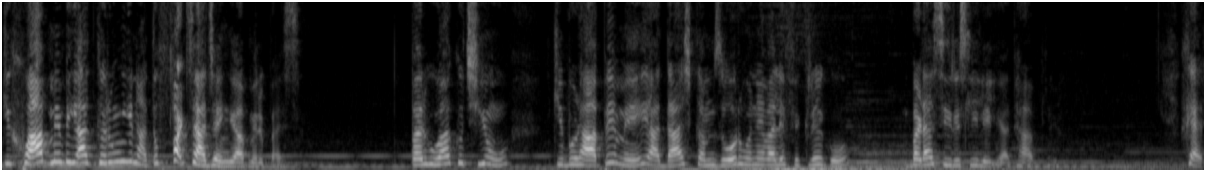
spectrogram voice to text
कि ख्वाब में भी याद करूँगी ना तो फट से आ जाएँगे आप मेरे पास। पर हुआ कुछ यूँ कि बुढ़ापे में यादाश्त कमज़ोर होने वाले फिक्रे को बड़ा सीरियसली ले लिया था आपने। खैर,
